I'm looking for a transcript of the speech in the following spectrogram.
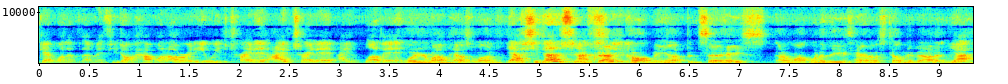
get one of them. If you don't have one already, we've tried it. I've tried it. I love it. Well, your mom has one. Yeah, she does She in actually. fact called me up and said, "Hey, I want one of these." Hannah was telling me about it. Yeah,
